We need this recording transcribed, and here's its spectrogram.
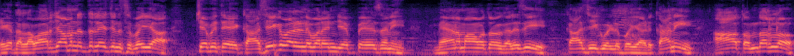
ఇక తెల్లవారుజాము నిద్రలేచిన శివయ్య చెబితే కాశీకి వెళ్ళనివ్వరని చెప్పేసని మేనమామతో కలిసి కాశీకి వెళ్ళిపోయాడు. కానీ ఆ తొందరలో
